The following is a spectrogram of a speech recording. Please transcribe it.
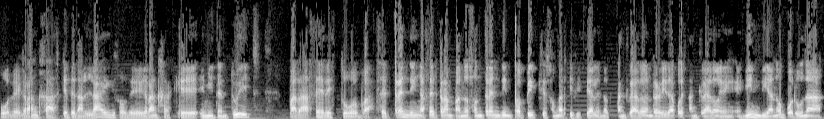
o de granjas que te dan likes, o de granjas que emiten tweets, para hacer esto, para hacer trending, hacer trampas, no son trending topics que son artificiales, ¿no? Que están creados en realidad, pues están creados en, India, ¿no? Por una,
